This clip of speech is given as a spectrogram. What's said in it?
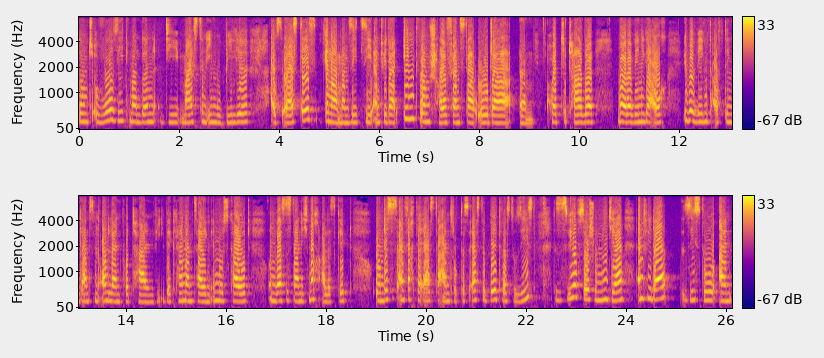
Und wo sieht man denn die meisten Immobilie als erstes? Genau, man sieht sie entweder irgendwo im Schaufenster oder ähm, heutzutage mehr oder weniger auch überwiegend auf den ganzen Online-Portalen wie eBay Kleinanzeigen, ImmoScout und was es da nicht noch alles gibt. Und das ist einfach der erste Eindruck, das erste Bild, was du siehst. Das ist wie auf Social Media. Entweder siehst du ein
